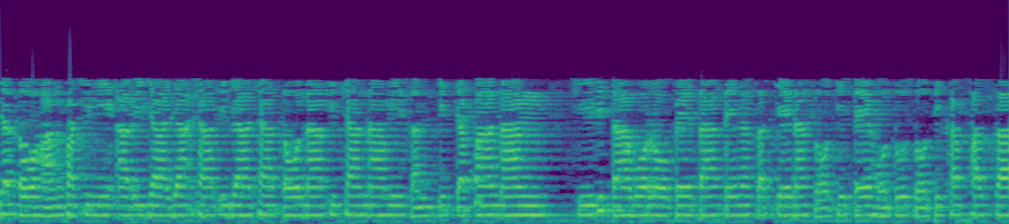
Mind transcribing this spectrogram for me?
ยะโตหังภัชชินีอริยายะชาติยาชาโตนาพิชานามิสันจิตจปานัง ชีวิตาวโรเปตาเตนะสัจเจนะโสทิเตโหตุโสติคัพพัสสา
